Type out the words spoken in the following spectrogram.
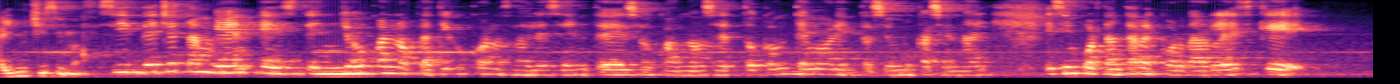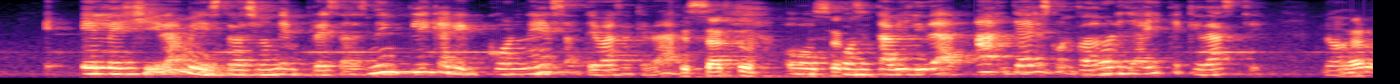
Hay muchísimas. Sí, de hecho también este, yo cuando platico con los adolescentes o cuando se toca un tema de orientación vocacional, es importante recordarles que elegir administración de empresas no implica que con esa te vas a quedar. Exacto. O contabilidad. Ah, ya eres contador y ahí te quedaste. ¿no? Claro.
